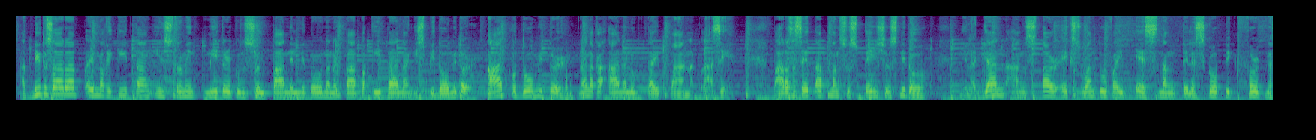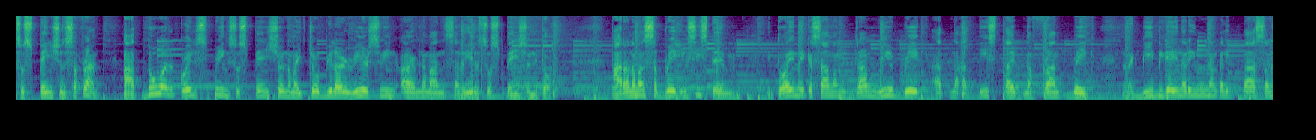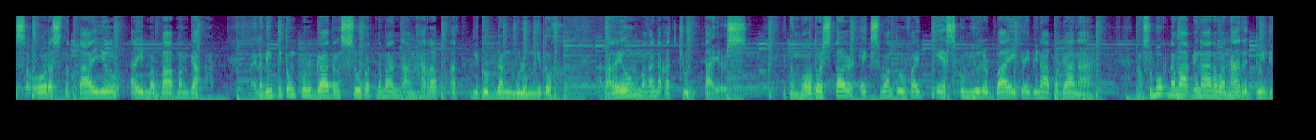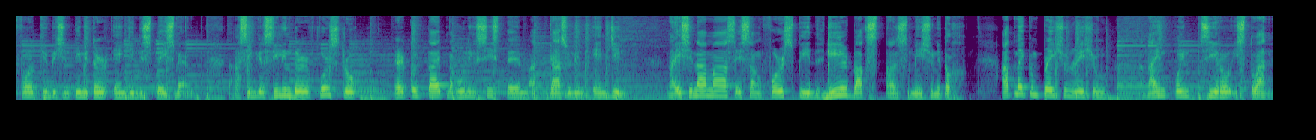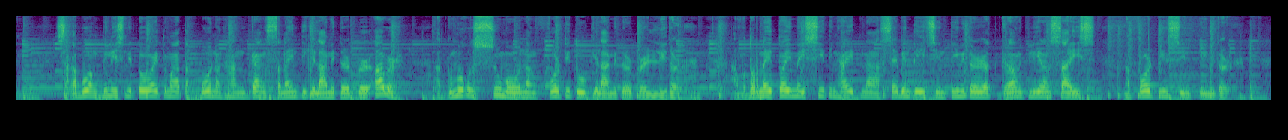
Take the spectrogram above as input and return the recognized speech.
At dito sa harap ay makikita ang instrument meter console panel nito na nagpapakita ng speedometer at odometer na naka-analog type pa na klase. Para sa setup ng suspensions nito, Nilagyan ang Star X125S ng telescopic fork na suspension sa front at dual coil spring suspension na may tubular rear swing arm naman sa rear suspension nito. Para naman sa braking system, ito ay may kasamang drum rear brake at naka-disc type na front brake na nagbibigay na rin ng kaligtasan sa oras na tayo ay mababangga. May 17 pulgadang sukat naman ang harap at likod ng gulong nito na parehong mga naka-tube tires. Itong Motorstar X125S commuter bike ay pinapagana ng subok na makina na 124 cubic centimeter engine displacement, naka single cylinder 4-stroke air-cooled type na cooling system at gasoline engine na isinama sa isang 4-speed gearbox transmission nito at may compression ratio na 9.0 is to 1 sa kabuang bilis nito ay tumatakbo ng hanggang sa 90 km per hour at kumukonsumo ng 42 km per liter. Ang motor na ito ay may seating height na 78 cm at ground clearance size na 14 cm.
